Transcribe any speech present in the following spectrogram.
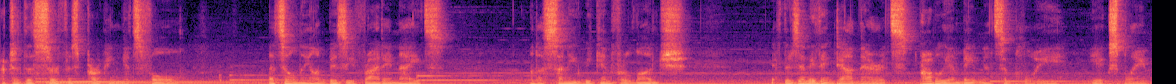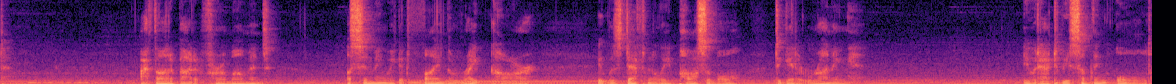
after the surface parking gets full. That's only on busy Friday nights. On a sunny weekend for lunch? If there's anything down there, it's probably a maintenance employee, he explained. I thought about it for a moment. Assuming we could find the right car, it was definitely possible to get it running. It would have to be something old,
